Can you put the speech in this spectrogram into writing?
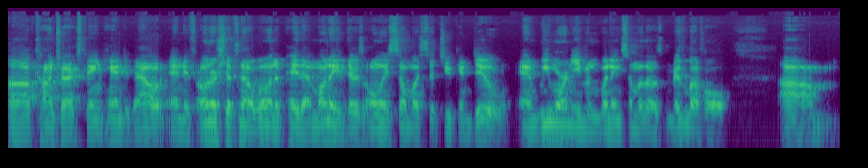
uh, contracts being handed out. And if ownership's not willing to pay that money, there's only so much that you can do. And we weren't even winning some of those mid level um,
